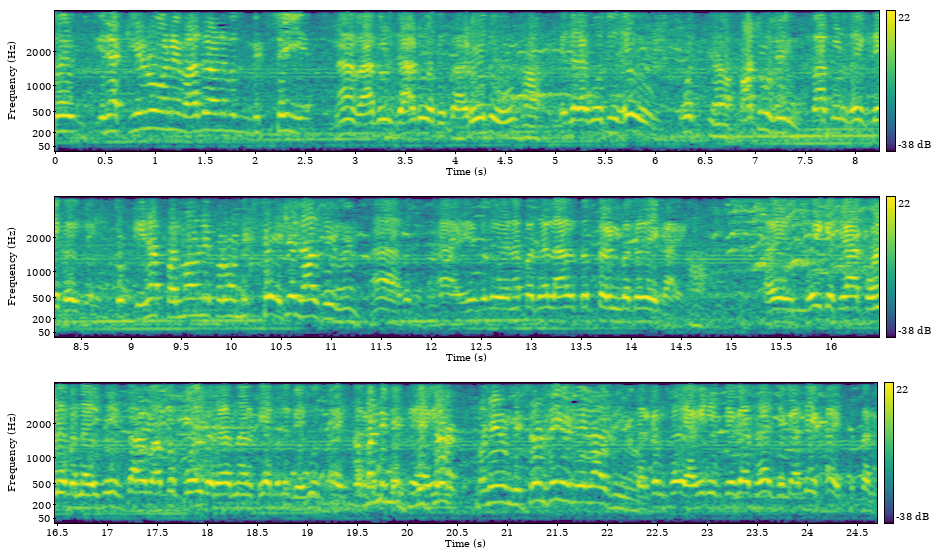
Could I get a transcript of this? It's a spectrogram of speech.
તો એના કિરણો અને વાદળા ને બધું મિક્સ થઈ ના વાદળ જાડું હતું ગાડું હતું. એ જરાક ઓછું થયું. પાતળું થયું. પાતળું થયું દેખાયું તો એના પરમાણુ ને પરમાણુ મિક્સ થાય એટલે લાલ થયું એમ? હા બધું હા એ બધું એના પાછા લાલ સત્તરંગ બધા દેખાય. હવે કોઈ કે આ કોણે બનાવ્યું છે? તારો બાપો કોઈ બનાવનાર નથી આ બધું ભેગું થાય. મિશ્રણ થઈ થયું સરકમ થઈ આવીને ભેગા થાય જગા દેખાય છે તને.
